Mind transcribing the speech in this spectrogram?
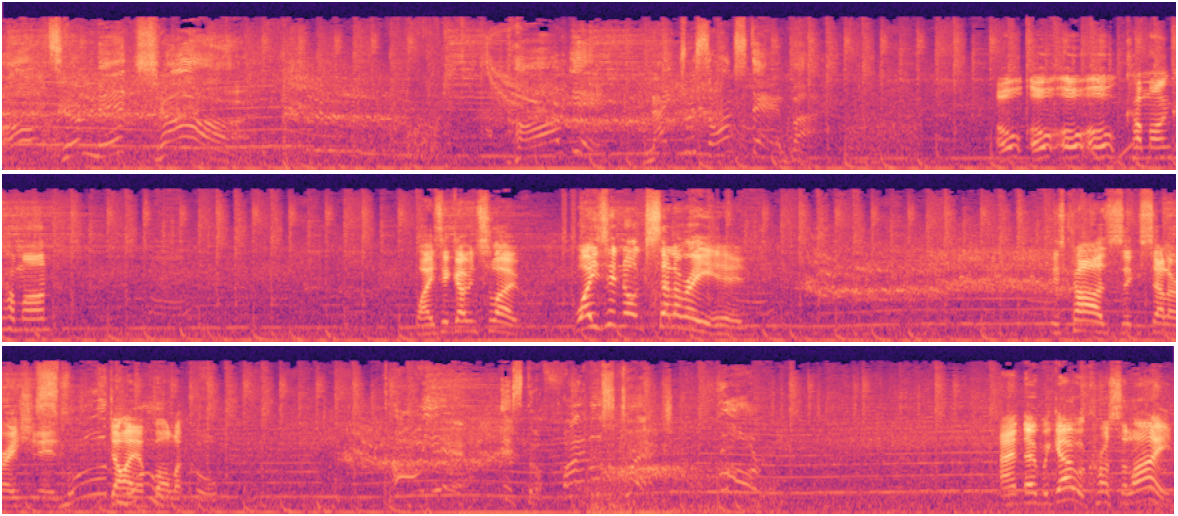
Ultimate charge. Oh nitrous on standby. Oh, oh, oh, oh, come on, come on. Why is it going slow? Why is it not accelerated? This car's acceleration is Smooth diabolical. move. Oh yeah, it's the final stretch. Glory! And there we go, across the line.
